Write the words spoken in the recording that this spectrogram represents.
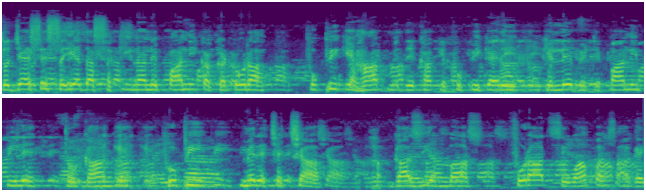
तो जैसे सैयदा सकीना ने पानी का कटोरा फूफी के हाथ में देखा कि फूफी कह रही कि ले बेटे, पानी पी ले। तो कहा कि, फूफी, मेरे चचा गाजी अब्बास फुरात से वापस आ गए।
